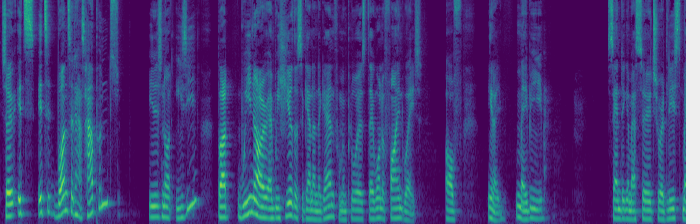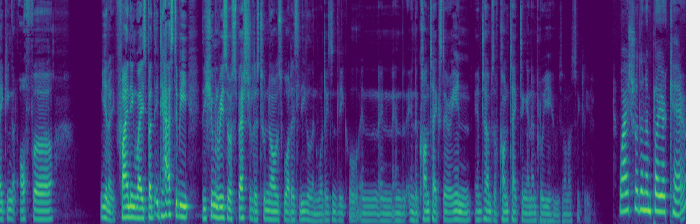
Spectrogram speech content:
so it's it's once it has happened it is not easy but we know and we hear this again and again from employers they want to find ways of you know maybe sending a message or at least making an offer you know finding ways but it has to be the human resource specialist who knows what is legal and what isn't legal in in in, in the context they're in in terms of contacting an employee who's on a sick leave why should an employer care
